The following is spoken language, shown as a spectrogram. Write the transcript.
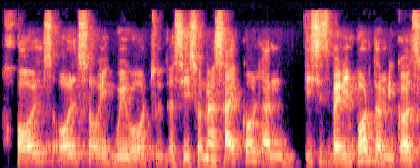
holds also if we go to the seasonal cycle. And this is very important because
